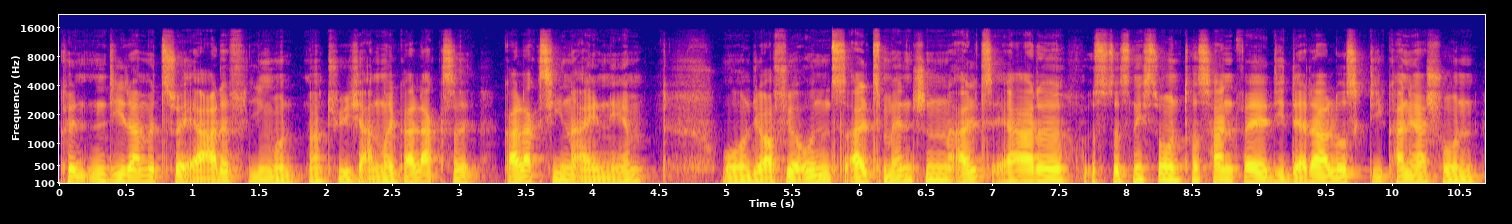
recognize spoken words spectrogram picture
könnten die damit zur Erde fliegen und natürlich andere Galaxie, Galaxien einnehmen. Und ja, für uns als Menschen, als Erde ist das nicht so interessant, weil die Daedalus, die kann ja schon,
